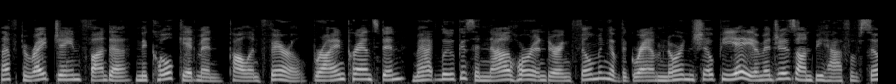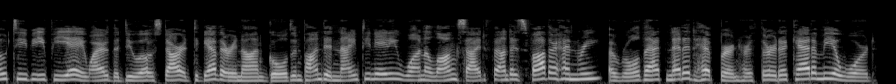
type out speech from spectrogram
Left to right Jane Fonda, Nicole Kidman, Colin Farrell, Bryan Cranston, Matt Lucas and Niall Horan during filming of The Graham Norton Show PA Images on behalf of So TV PA Wire the duo starred together in On Golden Pond in 1981 alongside Fonda's father Henry, a role that netted Hepburn her third Academy Award.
